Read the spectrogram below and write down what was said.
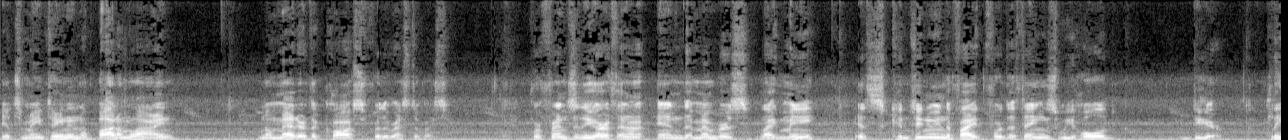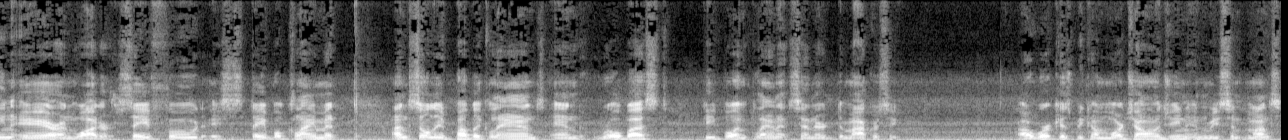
it's maintaining a bottom line no matter the cost for the rest of us. For Friends of the Earth and, and members like me, it's continuing to fight for the things we hold dear clean air and water, safe food, a stable climate, unsullied public lands, and robust people and planet centered democracy. Our work has become more challenging in recent months,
